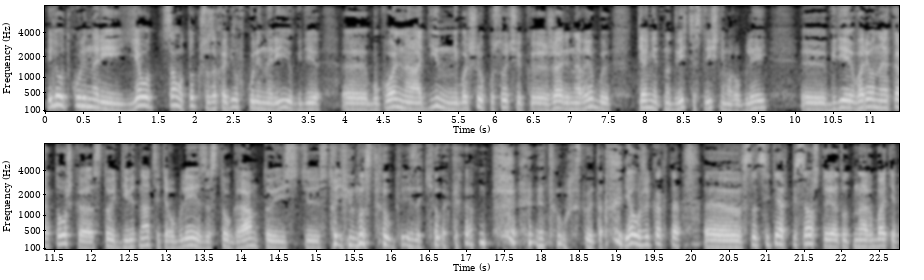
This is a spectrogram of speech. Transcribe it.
Или вот кулинарии. Я вот сам вот только что заходил в кулинарию, где э, буквально один небольшой кусочек э, жареной рыбы тянет на 200 с лишним рублей. Э, где вареная картошка стоит 19 рублей за 100 грамм, то есть 190 э, рублей за килограмм. Это ужас какой-то. Я уже как-то э, в соцсетях писал, что я тут на Арбате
